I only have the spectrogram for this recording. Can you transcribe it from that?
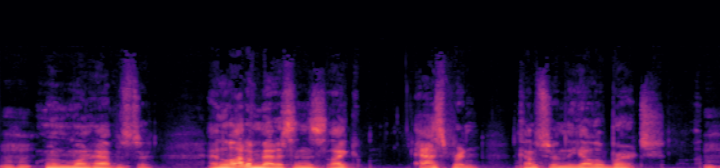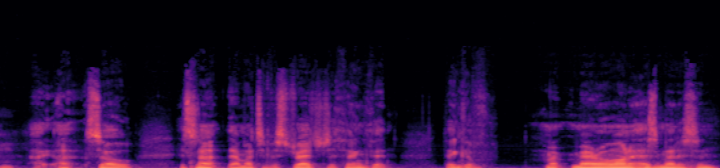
Mhm. When one happens to, and a lot of medicines like aspirin comes from the yellow birch. Mhm. I, uh, so it's not that much of a stretch to think that think of ma- marijuana as medicine.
